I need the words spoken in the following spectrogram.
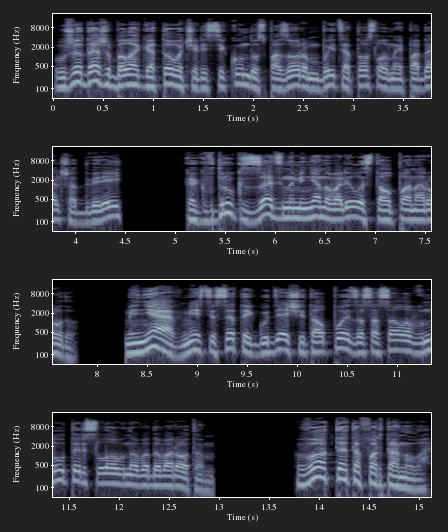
уже даже была готова через секунду с позором быть отосланной подальше от дверей, как вдруг сзади на меня навалилась толпа народу. Меня вместе с этой гудящей толпой засосало внутрь, словно водоворотом. «Вот это фортануло!»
